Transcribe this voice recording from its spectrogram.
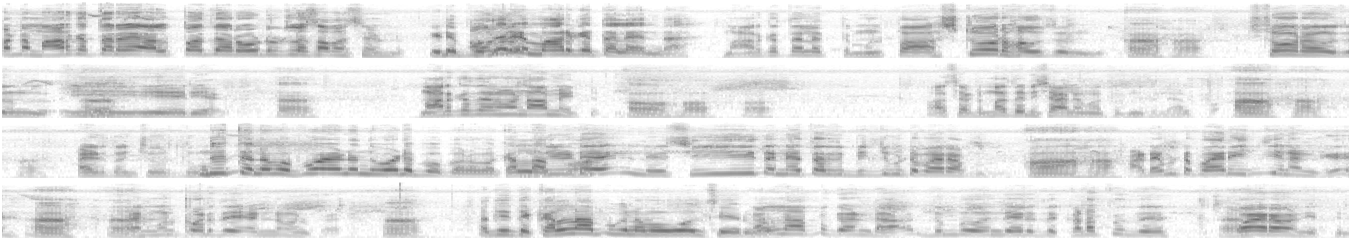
ಪಂಡ ಮಾರ್ಗ ತರ ಅಲ್ಪದ ರೋಡ್ ಉಡ್ಲ ಸಮಸ್ಯೆ ಉಂಡು ಇಡೀ ಪುದರೆ ಮಾರ್ಗ ತಲೆಯಿಂದ ಮಾರ್ಗ ತಲೆತ್ತೆ ಮುಲ್ಪ ಸ್ಟೋರ್ ಹೌಸ್ ಉಂದು ಸ್ಟೋರ್ ಹೌಸ್ ಉಂದು ಈ ಏರಿಯಾ ಮಾರ್ಗತಲೆ ಮಣ್ಣು ಹೋ. ಆ ಸೈಡ್ ಮದನಿ ಶಾಲೆ ಮಾತ್ರ ಉಂಟು ಅಲ್ಪ. ಐದು ಒಂಚೂರು ಇಂದಿತ್ತೆ ನಮ್ಮ ಪೋಯಣ್ಣಂದು ಓಡಿ ಪೋಪ ನಮ್ಮ ಕಲ್ಲ ಸೀದ ನೇತರದ ಬಿಜ್ಜು ಬಿಟ್ಟು ಬಾರಾಪು ಅಡೆ ಬಿಟ್ಟು ಬಾರಿ ಇಜ್ಜಿ ನಂಗೆ ಮುಲ್ಪರದೆ ಎಣ್ಣೆ ಮುಲ್ಪ ಅದಿತ್ತೆ ಕಲ್ಲಾಪುಗೆ ನಮ್ಮ ಓಲ್ ಸೇರು ಕಲ್ಲಾಪ ಗಂಡ ದುಂಬು ಒಂದೇರಿದ್ದು ಕಡತದ್ದು ಕೋಯರ ಒಂದಿತ್ತು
